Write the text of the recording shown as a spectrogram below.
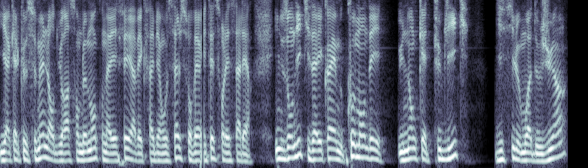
il y a quelques semaines lors du rassemblement qu'on avait fait avec Fabien Roussel sur vérité sur les salaires. Ils nous ont dit qu'ils allaient quand même commander une enquête publique d'ici le mois de juin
